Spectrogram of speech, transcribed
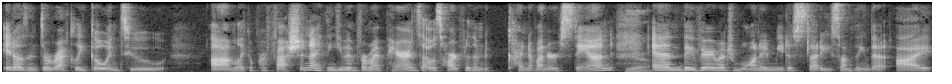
it doesn't directly go into um, like a profession. I think even for my parents that was hard for them to kind of understand. Yeah. and they very much wanted me to study something that i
